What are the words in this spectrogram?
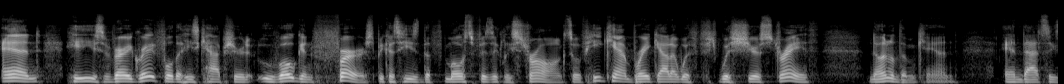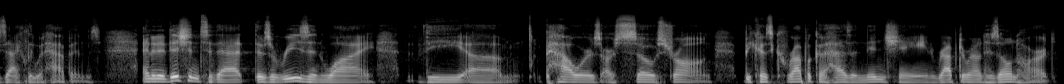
And he's very grateful that he's captured Uvogin first because he's the most physically strong. So if he can't break out of it with, with sheer strength, none of them can. And that's exactly what happens. And in addition to that, there's a reason why the um, powers are so strong because Kurapika has a nin chain wrapped around his own heart,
